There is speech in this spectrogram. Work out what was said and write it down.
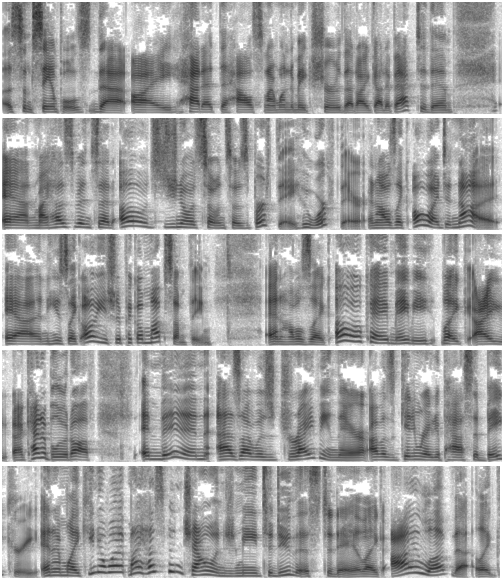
uh, some samples that I had at the house, and I wanted to make sure that I got it back to them. And my husband said, "Oh, did you know it's so and so's birthday? Who worked there?" And I was like, "Oh, I did not." And he's like, "Oh, you should pick them up something." And I was like, oh, okay, maybe. Like I, I kind of blew it off. And then as I was driving there, I was getting ready to pass a bakery. And I'm like, you know what? My husband challenged me to do this today. Like, I love that. Like,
